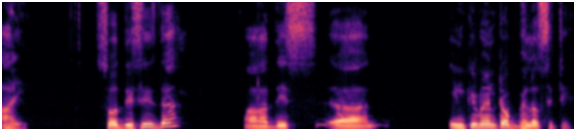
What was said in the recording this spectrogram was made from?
i. So, this is the uh, this uh, increment of velocity.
